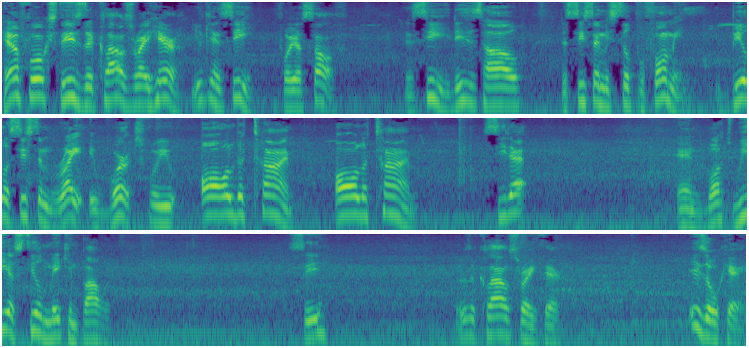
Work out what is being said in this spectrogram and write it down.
Here folks these are the clouds right here. You can see for yourself. And see this is how the system is still performing. You build a system right it works for you all the time. All the time. See that? And but we are still making power. See? There's the clouds right there. It's okay.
